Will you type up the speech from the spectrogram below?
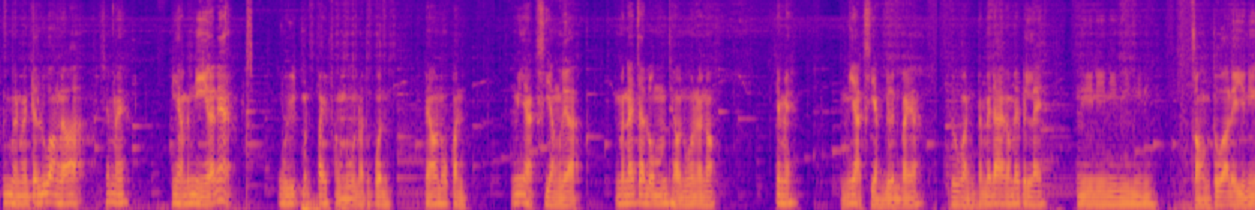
มันเหมือนมันจะล่วงแล้วอะใช่ไหม เนี่ยมันหนีแล้วเนี่ย อุ้ย มันไปฝั่งนู้นว่ะทุกคน ไปเอานกก่อน ไม่อยากเสี่ยงเลยอะมันน่าจะล้มแถวนู้นแล้วเนาะ ใช่ไหม ไม่อยากเสี่ยงเดินไปนะดูก่อนถ้าไม่ได้ก็ไม่เป็นไร นี่นี่นี่นี่นี่สองตัวเลยอยู่นี่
